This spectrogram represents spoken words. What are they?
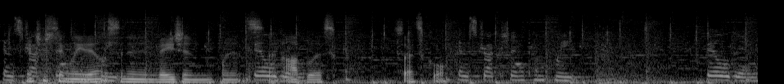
Construction Interestingly, they don't send an invasion when it's Building. an obelisk, so that's cool. Construction complete. Building.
